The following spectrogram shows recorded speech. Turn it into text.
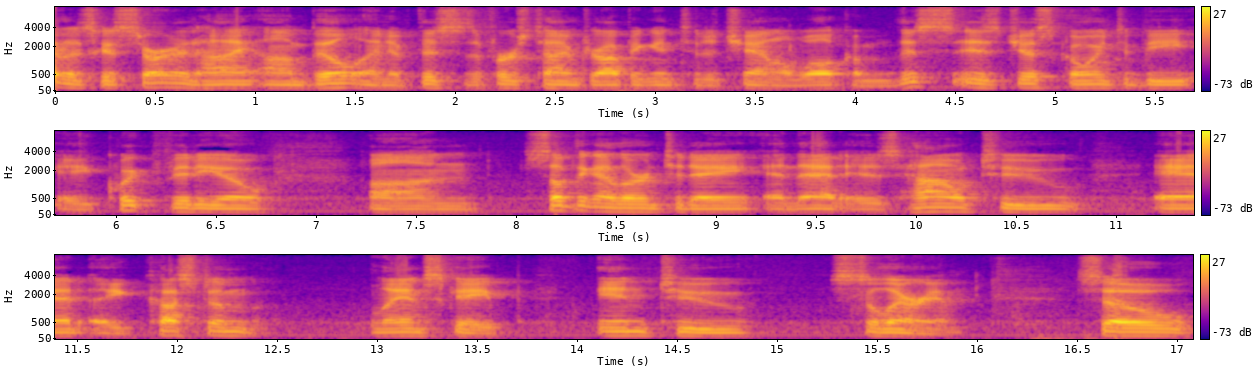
let's get started. Hi, I'm Bill, and if this is the first time dropping into the channel, welcome. This is just going to be a quick video on something I learned today, and that is how to add a custom landscape into Stellarium. So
